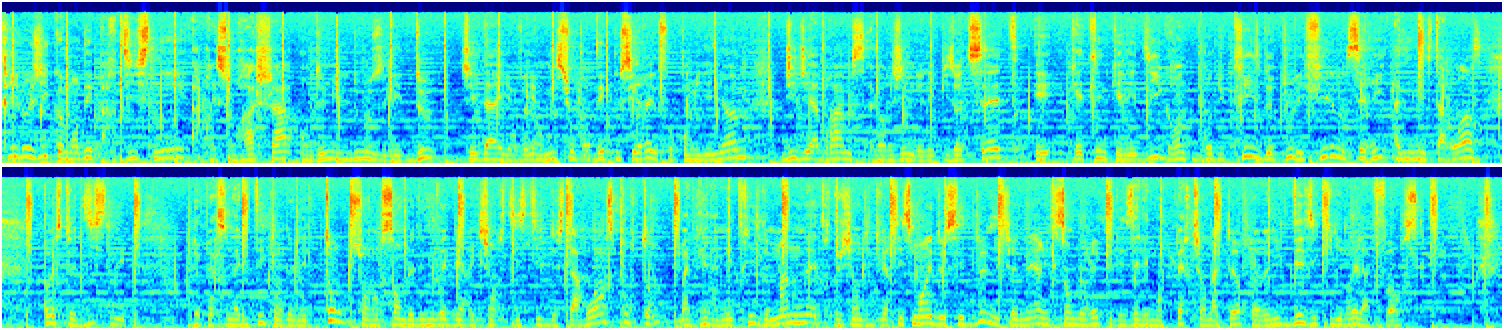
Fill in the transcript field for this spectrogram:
Trilogie commandée par Disney après son rachat en 2012, les deux Jedi envoyés en mission pour dépoussiérer le Faucon Millennium, J.J. Abrams à l'origine de l'épisode 7 et Kathleen Kennedy, grande productrice de tous les films, séries animées Star Wars post-Disney. De personnalités qui ont donné le ton sur l'ensemble des nouvelles directions artistiques de Star Wars, pourtant, malgré la maîtrise de main de maître du géant du divertissement et de ses deux missionnaires, il semblerait que des éléments perturbateurs peuvent venir déséquilibrer la force.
